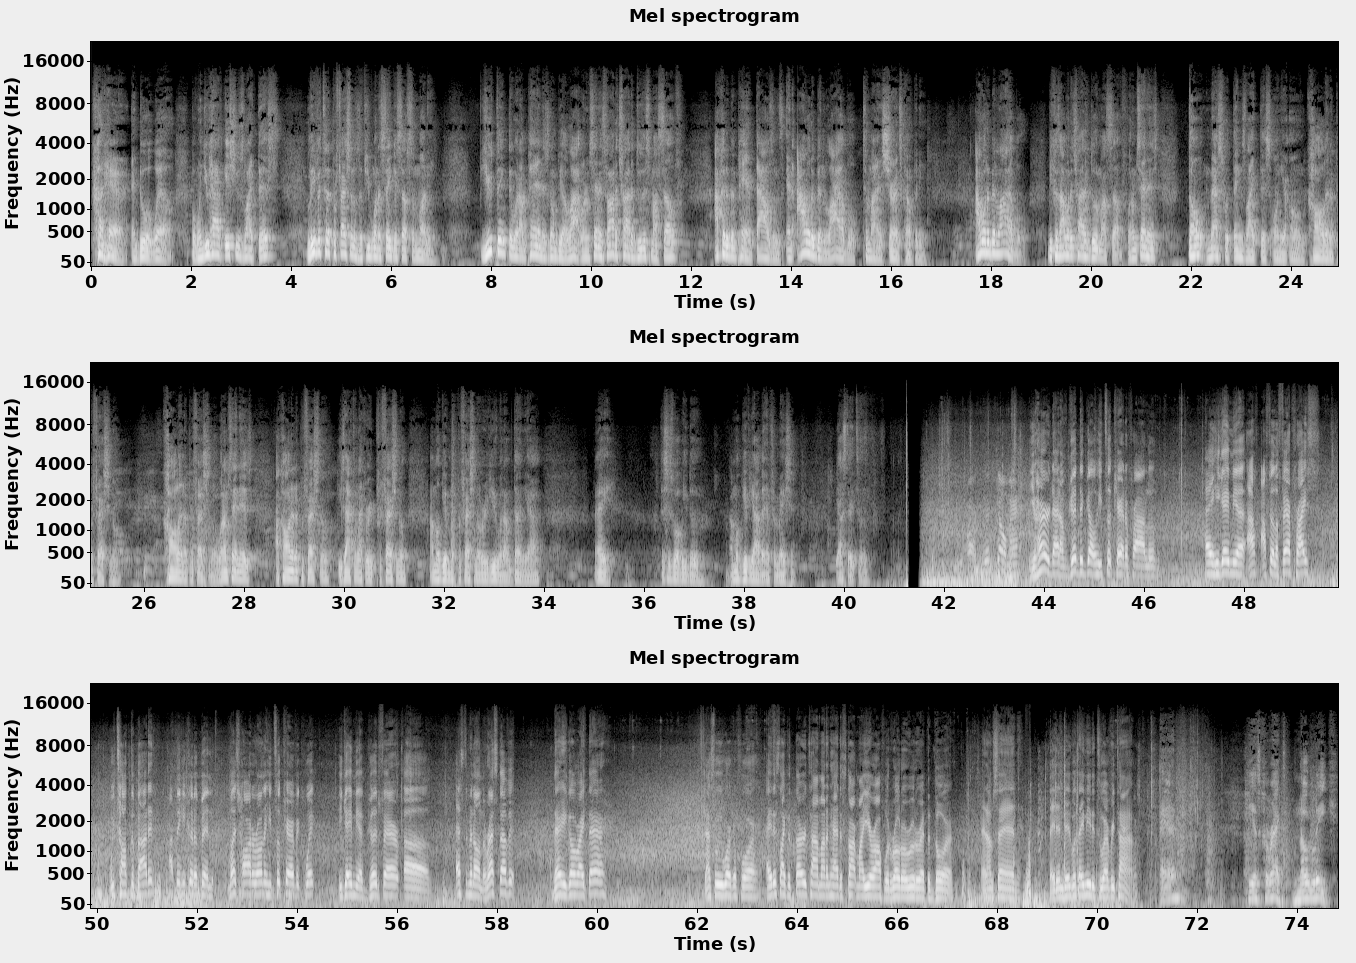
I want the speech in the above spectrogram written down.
Cut hair and do it well. But when you have issues like this, leave it to the professionals if you want to save yourself some money. You think that what I'm paying is going to be a lot. What I'm saying is if I had to try to do this myself, I could have been paying thousands and I would have been liable to my insurance company. I would have been liable because I would have tried to do it myself. What I'm saying is don't mess with things like this on your own. Call in a professional. Call in a professional. What I'm saying is I called in a professional. He's acting like a professional. I'm going to give him a professional review when I'm done, y'all. Hey, this is what we do. I'm going to give y'all the information. Y'all stay tuned. You are good to go, man. You heard that. I'm good to go. He took care of the problem. Hey, he gave me a, I, I feel a fair price. We talked about it. I think he could have been much harder on it. He took care of it quick. He gave me a good, fair uh, estimate on the rest of it. There you go right there. That's what we working for. Hey, this is like the third time I done had to start my year off with Roto Rooter at the door. And I'm saying they didn't did what they needed to every time. And he is correct, no leak.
